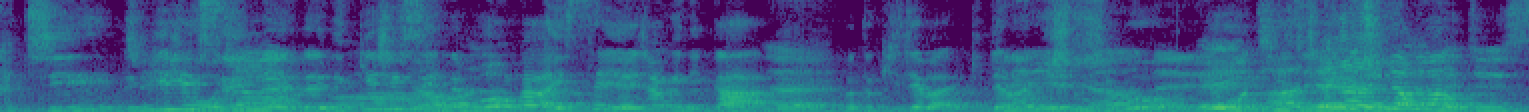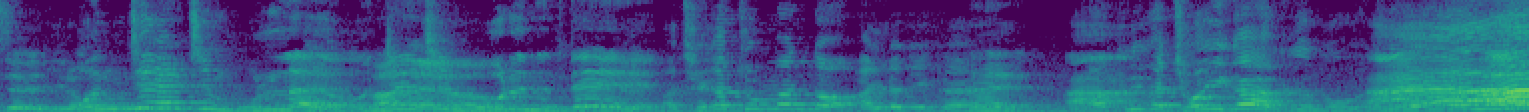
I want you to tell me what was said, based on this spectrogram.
같이 느끼실 즐기고자. 수 있는 네, 느끼실 수 아, 있는 맞아. 무언가가 있을 예정이니까 네. 그것도 기대 많이 기대 많이 해주시고 네. 네. 언제 아, 이제 제가 중요한 건 언제 할지 몰라요. 언제 맞아요. 할지 모르는데. 아 제가 좀만 더 알려드릴까요? 네. 아, 그러니까 저희가 그 뭐. 아, 아, 아,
